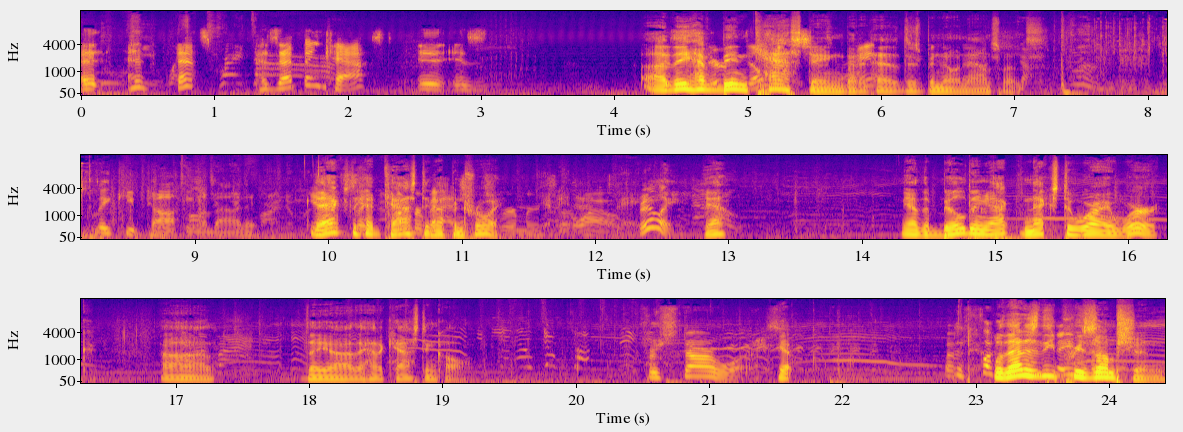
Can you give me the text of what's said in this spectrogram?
Uh, has, that's has that been cast? I- Is Uh, they have been casting, but it has, there's been no announcements. They keep talking about it. They actually it's had casting up in Troy. was rumored for a while. Really? Yeah. Yeah, the building act next to where I work, uh, they uh, they had a casting call. For Star Wars. Yep. What the fuck Well, that is the presumption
